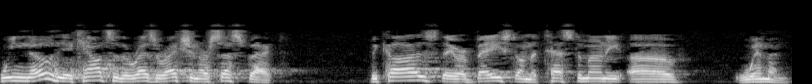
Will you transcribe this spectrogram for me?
We know the accounts of the resurrection are suspect because they are based on the testimony of women.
